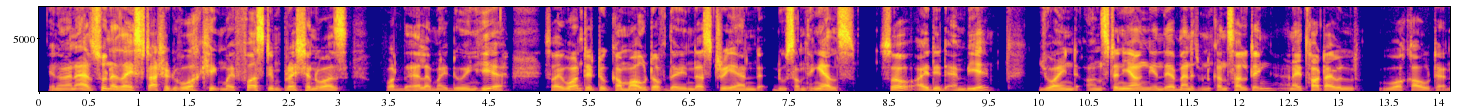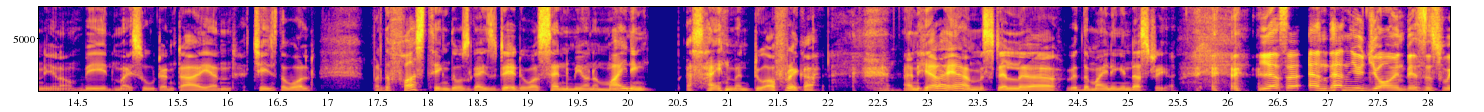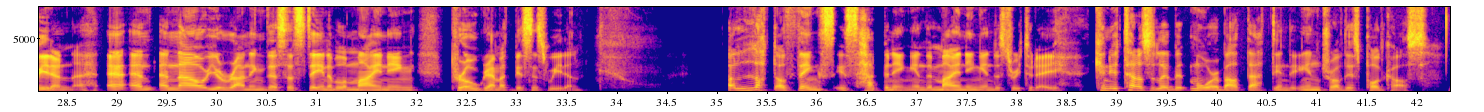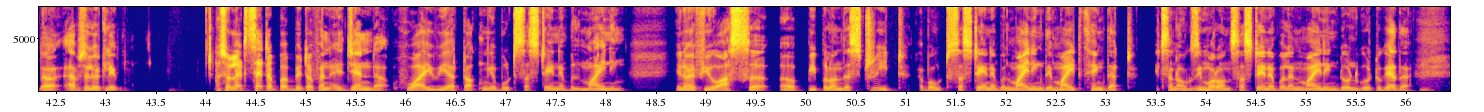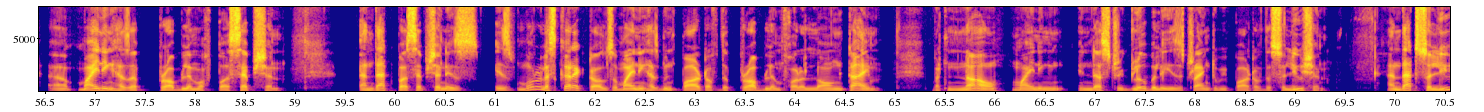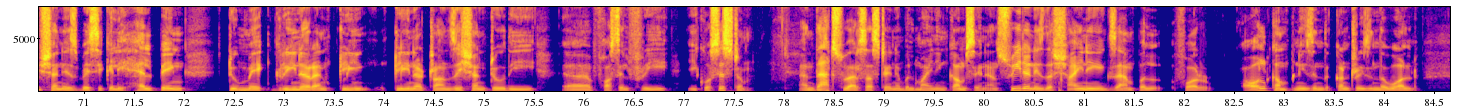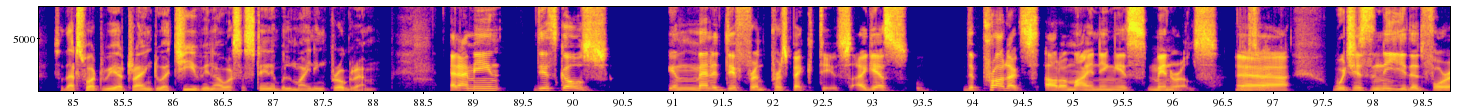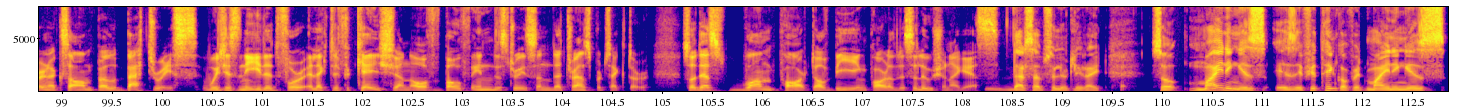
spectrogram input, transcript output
You know, and as soon as I started working, my first impression was, what the hell am I doing here? So I wanted to come out of the industry and do something else. So I did MBA, joined Ernst Young in their management consulting, and I thought I will work out and you know be in my suit and tie and change the world. But the first thing those guys did was send me on a mining assignment to Africa. and here I am still uh, with the mining industry. yes, uh, and then you joined Business Sweden, and, and, and now you're running the sustainable mining program at Business Sweden. A lot of things is happening in the mining industry today. Can you tell us a little bit more about that in the intro of this podcast? Uh, absolutely. So let's set up a bit of an agenda why we are talking about sustainable mining you know, if you ask uh, uh, people on the street about sustainable mining, they might think that it's an oxymoron. Sustainable and mining don't go together. Mm. Uh, mining has a problem of perception. And that perception is, is more or less correct also. Mining has been part of the problem for a long time. But now mining industry globally is trying to be part of the solution. And that solution is basically helping to make greener and clean, cleaner transition to the uh, fossil-free ecosystem. And that's where sustainable mining comes in. And Sweden is the shining example for all companies in the countries in the world. So that's what we are trying to achieve in our sustainable mining program. And I mean, this goes in many different perspectives. I guess the products out of mining is minerals. Uh, which is needed for an example batteries which is needed for electrification of both industries and the transport sector. So that's one part of being part of the solution i guess. That's absolutely right. So mining is is if you think of it mining is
